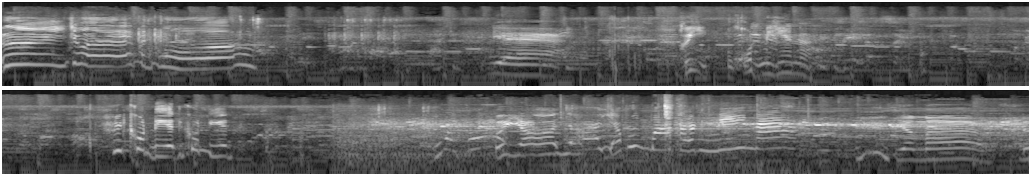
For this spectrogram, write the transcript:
เอ้ยช่วยเป็นหัวเย้เฮ้ยโคตรเนียนอะเฮ้ยโคตรเนียนโคตรเนียน เฮ้ยอย่าอย่าอย่าเพิ่งมาทางนี้นะ อย่ามาได้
